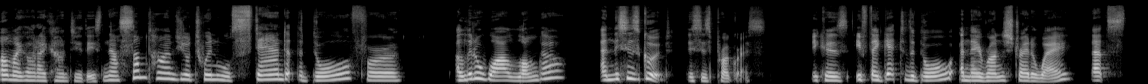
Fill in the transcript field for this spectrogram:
Oh my God, I can't do this. Now, sometimes your twin will stand at the door for a little while longer. And this is good. This is progress. Because if they get to the door and they run straight away, that's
